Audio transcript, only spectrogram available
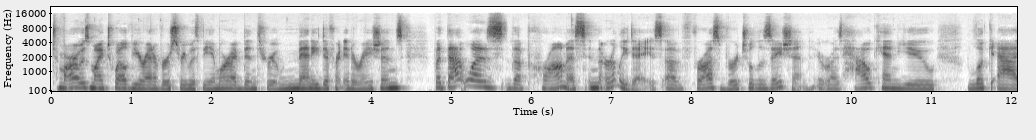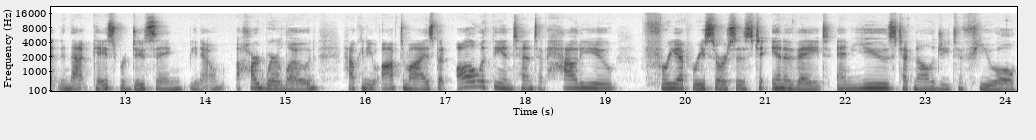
tomorrow is my 12 year anniversary with VMware. I've been through many different iterations, but that was the promise in the early days of, for us, virtualization. It was how can you look at, in that case, reducing, you know, a hardware load? How can you optimize, but all with the intent of how do you free up resources to innovate and use technology to fuel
